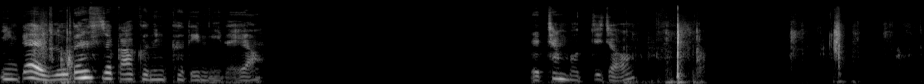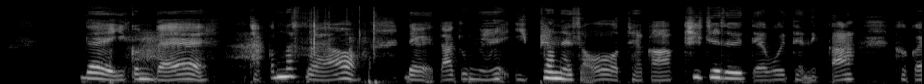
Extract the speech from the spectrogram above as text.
이게 루벤스가 그린 그림이래요. 네, 참 멋지죠? 네, 이건데 다 끝났어요. 네, 나중에 2편에서 제가 퀴즈를 내볼 테니까 그걸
